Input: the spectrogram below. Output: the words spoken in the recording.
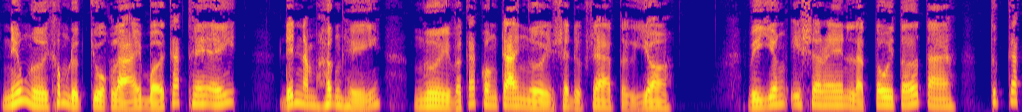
Nếu người không được chuộc lại bởi các thế ấy, đến năm hân hỷ, người và các con trai người sẽ được ra tự do. Vì dân Israel là tôi tớ ta, tức các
